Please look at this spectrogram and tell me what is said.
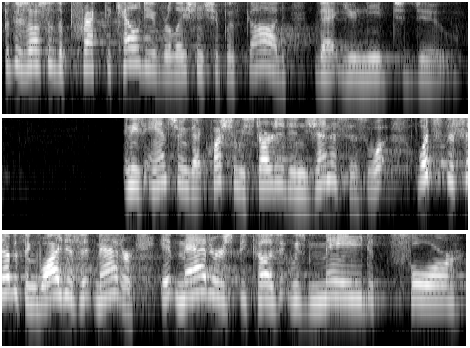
but there's also the practicality of relationship with God that you need to do. And he's answering that question. We started in Genesis. What, what's the Sabbath thing? Why does it matter? It matters because it was made for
